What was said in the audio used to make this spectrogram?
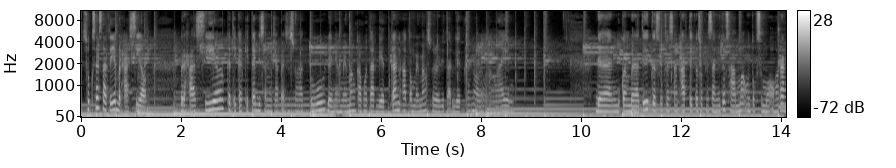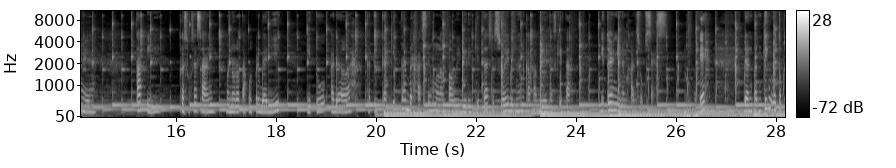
Sukses artinya berhasil. Berhasil ketika kita bisa mencapai sesuatu dan yang memang kamu targetkan atau memang sudah ditargetkan oleh orang lain. Dan bukan berarti kesuksesan arti kesuksesan itu sama untuk semua orang ya. Tapi kesuksesan menurut aku pribadi itu adalah ketika kita berhasil melampaui diri kita sesuai dengan kapabilitas kita. Itu yang dinamakan sukses. Oke? Dan penting untuk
